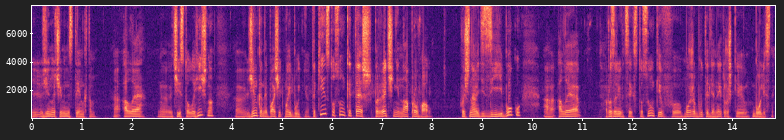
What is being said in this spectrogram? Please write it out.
е, жіночим інстинктам. Але чисто логічно жінка не бачить майбутнього. Такі стосунки теж приречені на провал. Хоч навіть з її боку, але розрив цих стосунків може бути для неї трошки болісним.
